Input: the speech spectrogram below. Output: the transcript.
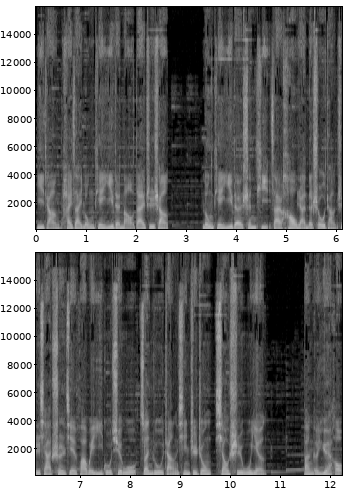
一掌拍在龙天一的脑袋之上。龙天一的身体在浩然的手掌之下瞬间化为一股血雾，钻入掌心之中，消失无影。半个月后，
